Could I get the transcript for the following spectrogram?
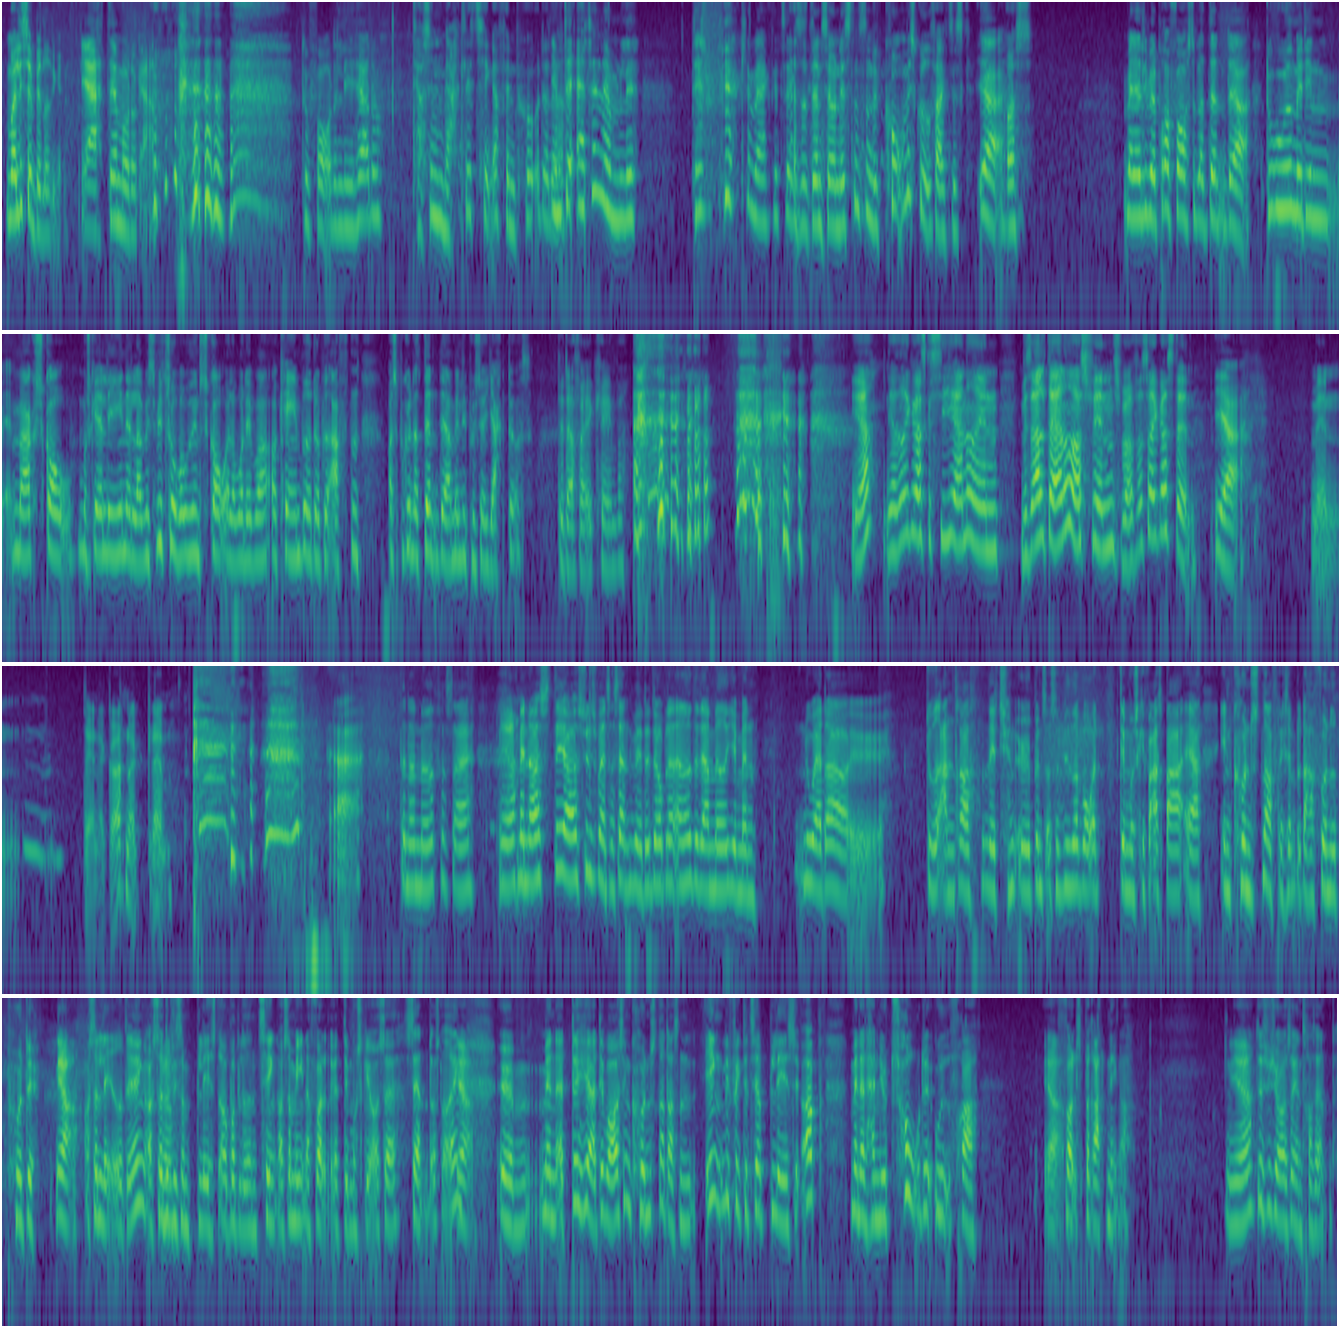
Må jeg lige se billedet igen? Ja, det må du gerne. du får det lige her, du. Det er også en mærkelig ting at finde på, det der. Jamen, det er det nemlig. Det er en virkelig mærkelig ting. Altså, den ser jo næsten sådan lidt komisk ud, faktisk. ja. Også. Men alligevel, prøv at forestille dig den der, du er ude midt i en mørk skov, måske alene, eller hvis vi to var ude i en skov, eller whatever, og campede, og det var blevet aften, og så begynder den der med lige pludselig at jagte os. Det er derfor, jeg ikke camper. ja, jeg ved ikke, hvad jeg skal sige andet end, hvis alt det andet også findes, hvorfor så ikke også den? Ja, Men den er godt nok grim. ja, den er noget for sig. Ja, Men også, det jeg også synes var interessant ved det, det var blandt andet det der med, jamen, nu er der, øh, du ved, andre legend urbans og så videre, hvor det måske faktisk bare er en kunstner, for eksempel, der har fundet på det. Ja, og så lavet det, ikke? Og så er det Ja. ligesom blæst op og blevet en ting, og så mener folk, at det måske også er sandt og sådan noget, ikke? ja. Øhm, men at det her, det var også en kunstner, der sådan egentlig fik det til at blæse op, men at han jo tog det ud fra ja. folks beretninger. Ja, Det synes jeg også er interessant.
